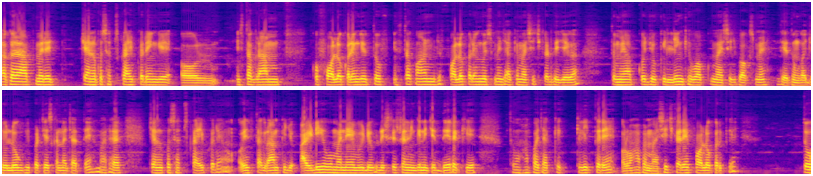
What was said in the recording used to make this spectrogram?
अगर आप मेरे चैनल को सब्सक्राइब करेंगे और इंस्टाग्राम को फॉलो करेंगे तो इंस्टाग्राम मुझे फॉलो करेंगे, उसमें जाके मैसेज कर दीजिएगा। तो मैं आपको जो कि लिंक है वो आपको मैसेज बॉक्स में दे दूँगा। जो लोग भी परचेज़ करना चाहते हैं, हमारे चैनल को सब्सक्राइब करें और इंस्टाग्राम की जो आईडी है वो मैंने वीडियो के डिस्क्रिप्शन लिंक के नीचे दे रखी है। तो वहाँ पर जाके क्लिक करें और वहाँ पर मैसेज करें फॉलो करके। तो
